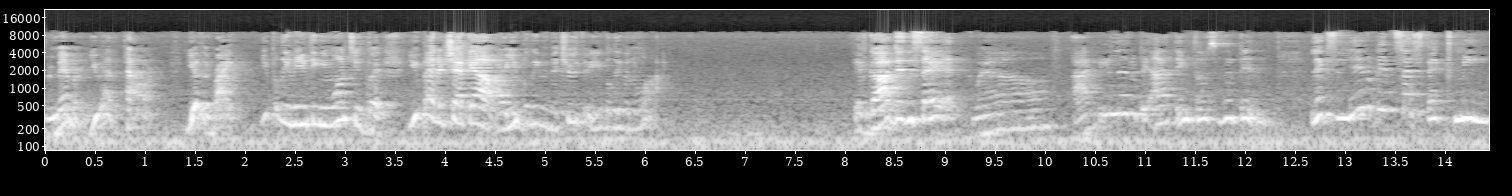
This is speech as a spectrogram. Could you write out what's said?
Remember, you have the power. You have the right. You believe anything you want to, but you better check out are you believing the truth or you believing the lie? If God didn't say it, well, I'd be a little bit, I think those would have been, looks a little bit suspect to me.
